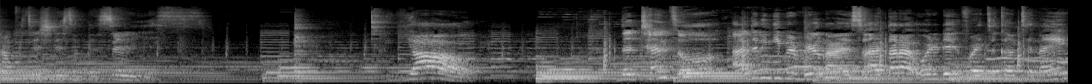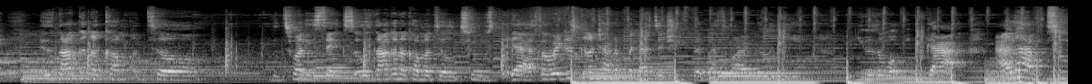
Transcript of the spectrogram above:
Competition is something serious. Y'all. The tinsel, I didn't even realize, so I thought I ordered it for it to come tonight. It's not gonna come until the 26th, so it's not gonna come until Tuesday. Yeah, so we're just gonna try to finesse the trees to the best of our ability using what we got. I have two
